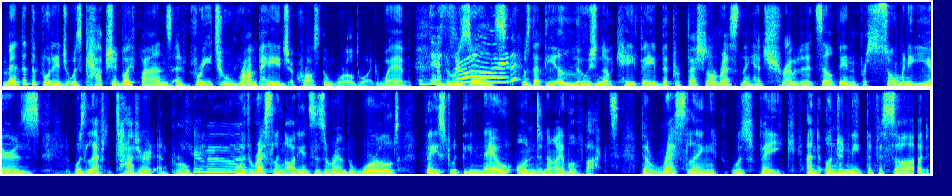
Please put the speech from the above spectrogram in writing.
meant that the footage was captured by fans and free to rampage across the World Wide Web. And the result was that the illusion of kayfabe that professional wrestling had shrouded itself in for so many years was left tattered and broken, True. with wrestling audiences around the world faced with the now undeniable fact that wrestling was fake, and underneath the facade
